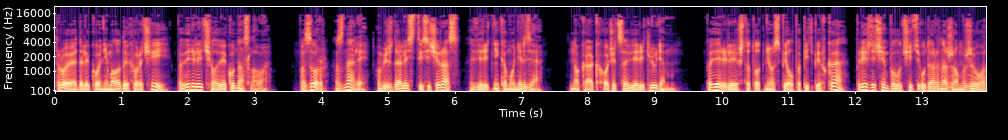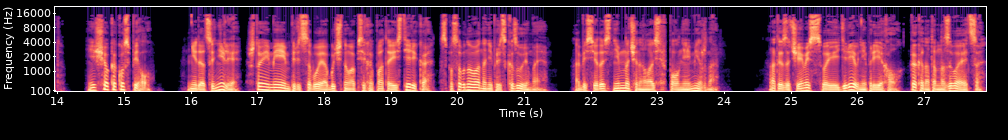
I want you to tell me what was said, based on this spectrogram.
Трое далеко не молодых врачей поверили человеку на слово. Позор, знали, убеждались тысячи раз, верить никому нельзя. Но как хочется верить людям. Поверили, что тот не успел попить пивка, прежде чем получить удар ножом в живот. Еще как успел. Недооценили, что имеем перед собой обычного психопата-истерика, способного на непредсказуемое. А беседа с ним начиналась вполне мирно. «А ты зачем из своей деревни приехал? Как она там называется?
